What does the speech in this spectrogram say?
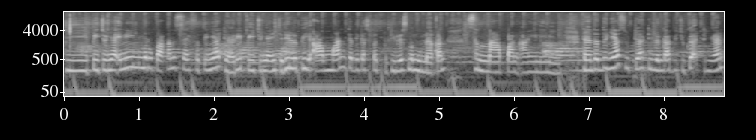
di picunya ini merupakan safety-nya dari picunya ini. Jadi lebih aman ketika sobat bedilers menggunakan senapan angin ini. Dan tentunya sudah dilengkapi juga dengan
